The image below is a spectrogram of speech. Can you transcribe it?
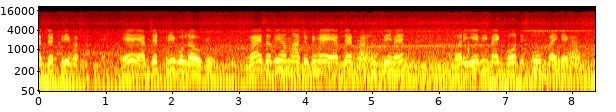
एफ़ जेड थ्री ए एफ़ जेड थ्री बोल रहा हूँ क्यों? गाइस अभी हम आ चुके हैं एफ़ जेड भाषण थ्री में। और ये भी बाइक बहुत स्मूथ बाइक है गाइस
